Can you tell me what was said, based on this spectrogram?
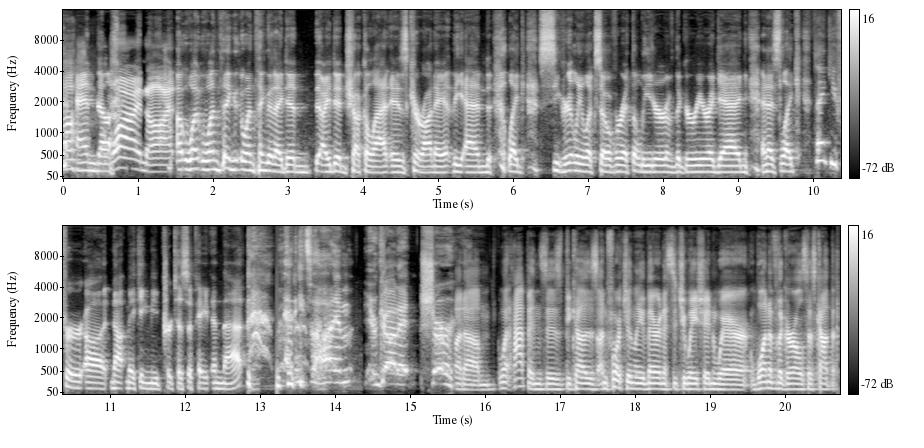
Uh, And uh, Why not? Uh, one, one thing one thing that I did I did chuckle at is Karane at the end like secretly looks over at the leader of the Gorira gang and it's like thank you for uh, not making me participate in that anytime You got it. Sure. But um, what happens is because unfortunately they're in a situation where one of the girls has caught. The,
